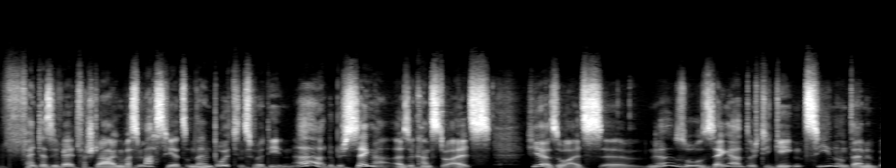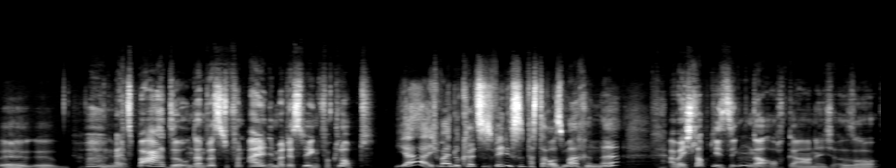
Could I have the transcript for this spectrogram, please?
Fantasy-Welt verschlagen. Was machst du jetzt, um dein Brötchen zu verdienen? Ah, du bist Sänger. Also kannst du als, hier, so als, äh, ne, so Sänger durch die Gegend ziehen und deine. Äh, äh, als Barde und dann wirst du von allen immer deswegen verkloppt. Ja, ich meine, du könntest wenigstens was daraus machen, ne? Aber ich glaube, die singen da auch gar nicht. Also.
